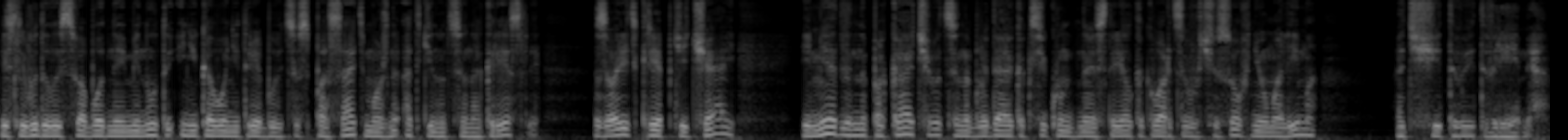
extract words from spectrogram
Если выдалась свободная минута и никого не требуется спасать, можно откинуться на кресле, заварить крепкий чай и медленно покачиваться, наблюдая, как секундная стрелка кварцевых часов неумолимо отсчитывает время.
